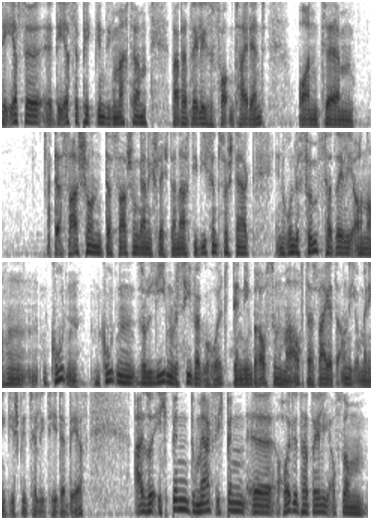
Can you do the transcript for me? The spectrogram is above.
der erste, der erste Pick, den sie gemacht haben, war tatsächlich sofort ein Tight End und ähm, das war schon, das war schon gar nicht schlecht. Danach die Defense verstärkt. In Runde 5 tatsächlich auch noch einen guten, einen guten, soliden Receiver geholt, denn den brauchst du nun mal auch. Das war jetzt auch nicht unbedingt die Spezialität der Bears. Also ich bin, du merkst, ich bin äh, heute tatsächlich auf so einem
